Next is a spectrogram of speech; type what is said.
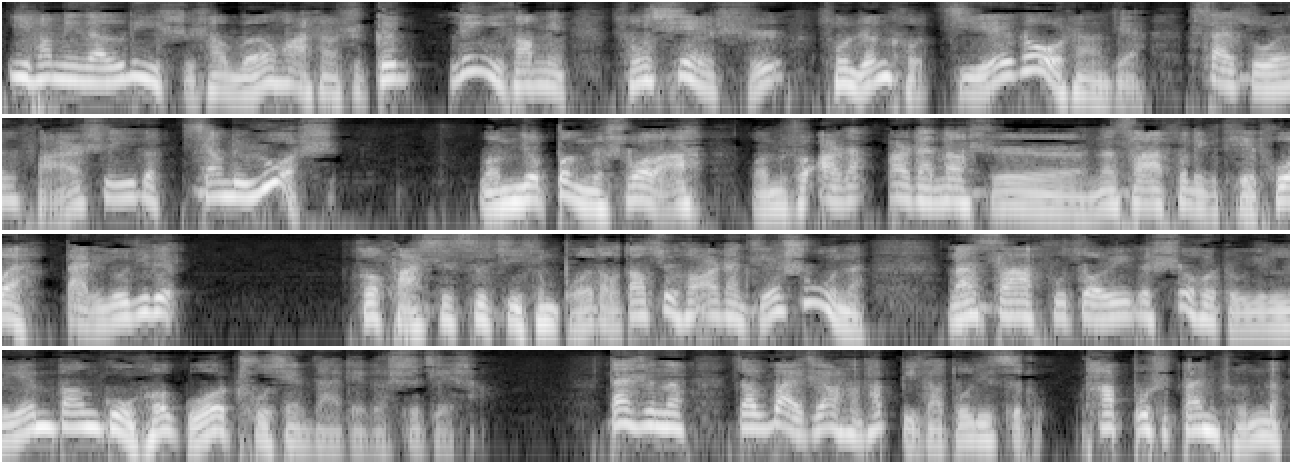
一方面在历史上、文化上是根，另一方面从现实、从人口结构上讲，塞族人反而是一个相对弱势。我们就蹦着说了啊，我们说二战，二战当时南斯拉夫那个铁托呀，带着游击队。和法西斯进行搏斗，到最后二战结束呢，南斯拉夫作为一个社会主义联邦共和国出现在这个世界上，但是呢，在外交上它比较独立自主，它不是单纯的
